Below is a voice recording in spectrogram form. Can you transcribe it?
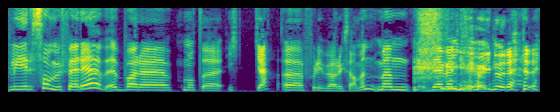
blir sommerferie, bare på en måte ikke eh, fordi vi har eksamen, men det velger vi å ignorere.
